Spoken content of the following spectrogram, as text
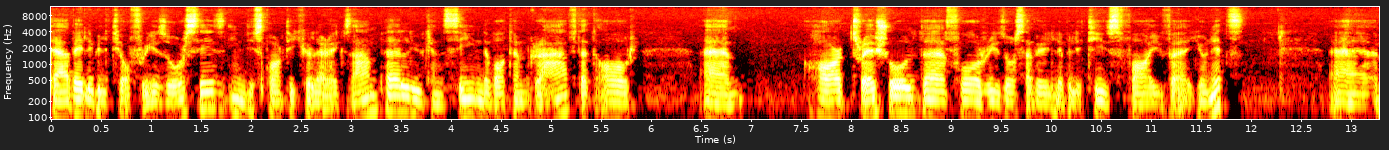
the availability of resources. In this particular example, you can see in the bottom graph that our um, hard threshold uh, for resource availability is 5 uh, units. Uh,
